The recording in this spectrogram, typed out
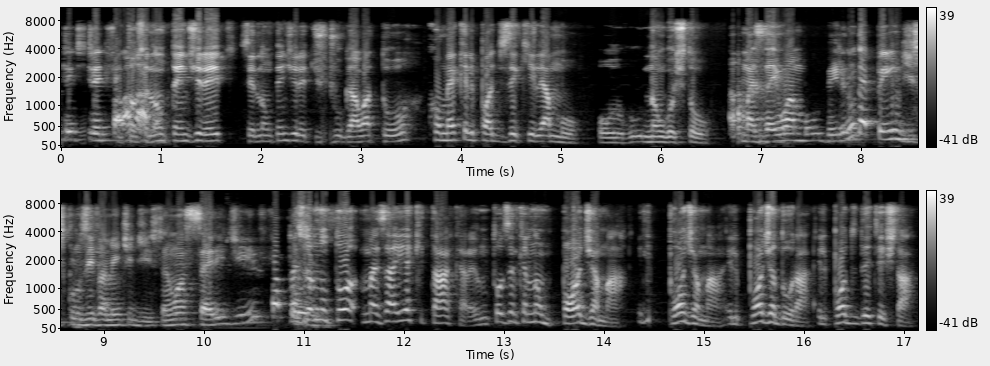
tem direito de falar então se nada. ele não tem direito, se ele não tem direito de julgar o ator, como é que ele pode dizer que ele amou ou não gostou? Não, mas aí o amor dele não depende exclusivamente disso, é uma série de fatores. Mas eu não tô, mas aí é que tá, cara. Eu não tô dizendo que ele não pode amar. Ele pode amar, ele pode adorar, ele pode detestar.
